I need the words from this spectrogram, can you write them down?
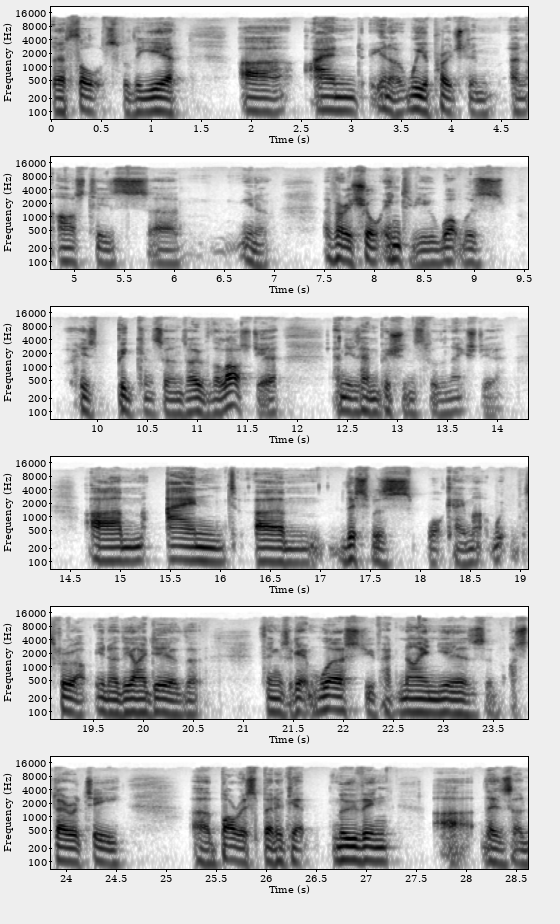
their thoughts for the year. Uh, and, you know, we approached him and asked his, uh, you know, a very short interview what was his big concerns over the last year and his ambitions for the next year. Um, and um, this was what came up, threw up, you know, the idea that things are getting worse. You've had nine years of austerity. Uh, Boris better get moving. Uh, there's a,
